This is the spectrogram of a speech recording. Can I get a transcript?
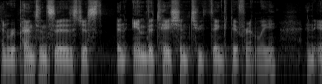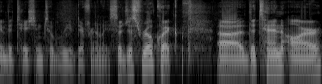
And repentance is just an invitation to think differently, an invitation to believe differently. So, just real quick, uh, the 10 are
